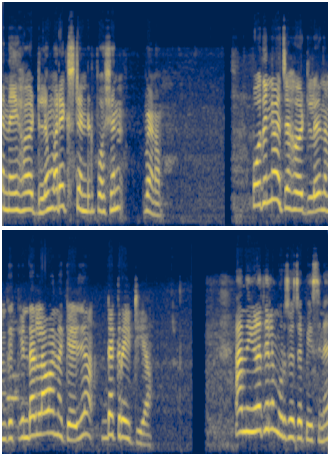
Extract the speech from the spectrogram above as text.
തന്നെ ഈ ഹേർട്ടിലും ഒരു എക്സ്റ്റെൻഡ് പോർഷൻ വേണം. പൊതിഞ്ഞു വെച്ച ഹേർട്ടിൽ നമുക്ക് കിണ്ടർലവ് ലവ് എന്നൊക്കെ എഴുതി ഡെക്കറേറ്റ് ചെയ്യാം. ആ നീളത്തിൽ മുറിച്ച് വെച്ച പീസിന്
